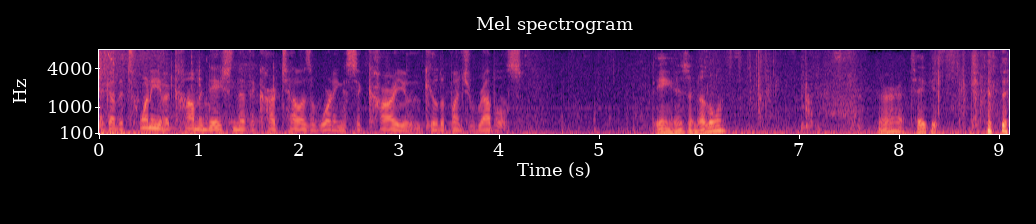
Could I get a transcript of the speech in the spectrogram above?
I got the 20 of a commendation that the cartel is awarding a Sicario who killed a bunch of rebels. Dang, there's another one? Alright, take it. this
